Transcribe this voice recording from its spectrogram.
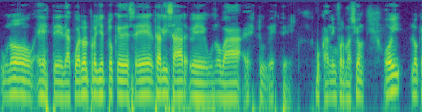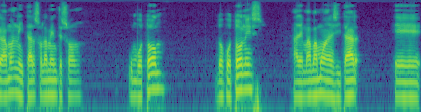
uno este de acuerdo al proyecto que desee realizar eh, uno va este, buscando información. Hoy lo que vamos a necesitar solamente son un botón, dos botones. Además vamos a necesitar eh,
